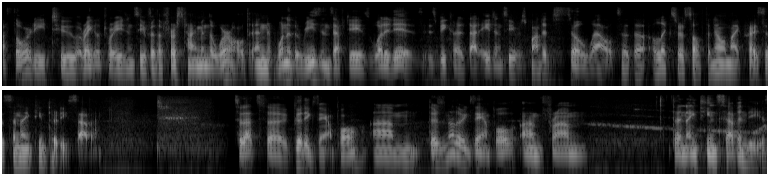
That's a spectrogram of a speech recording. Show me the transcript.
authority to a regulatory agency for the first time in the world. And one of the reasons FDA is what it is, is because that agency responded so well to the elixir sulfanilamide crisis in 1937. So that's a good example. Um, there's another example um, from the 1970s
